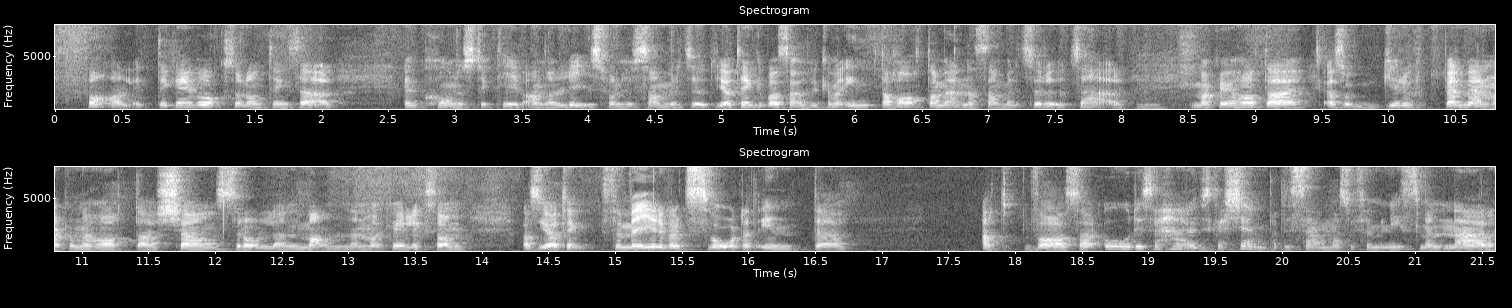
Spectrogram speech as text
farligt. Det kan ju vara också någonting så här en konstruktiv analys från hur samhället ser ut. Jag tänker bara så här, hur kan man inte hata män när samhället ser ut så här? Mm. Man kan ju hata alltså, gruppen män, man kan ju hata könsrollen, mannen, man kan ju liksom... Alltså jag tänk, för mig är det väldigt svårt att inte att vara så här, åh det är så här vi ska kämpa tillsammans för feminismen när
